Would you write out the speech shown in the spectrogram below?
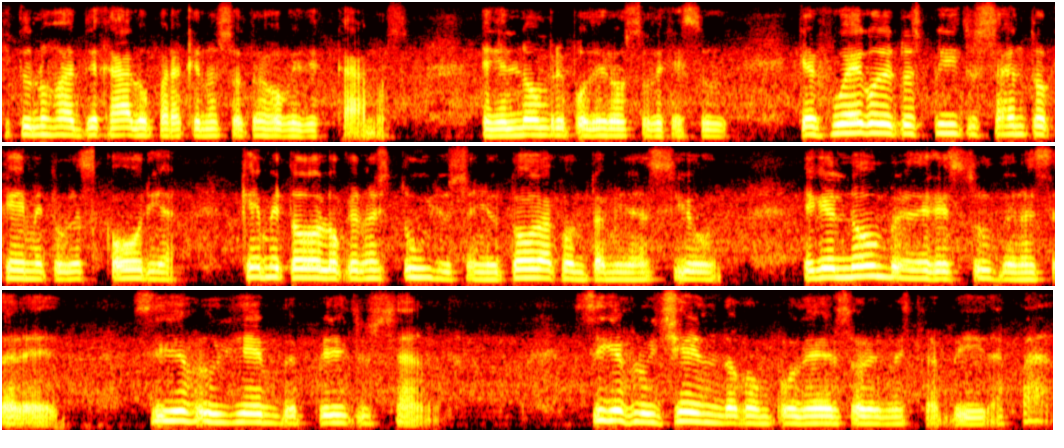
que tú nos has dejado para que nosotros obedezcamos. En el nombre poderoso de Jesús. Que el fuego de tu Espíritu Santo queme toda escoria, queme todo lo que no es tuyo, Señor, toda contaminación en el nombre de Jesús de Nazaret, sigue fluyendo Espíritu Santo. Sigue fluyendo con poder sobre nuestras vidas, Padre.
